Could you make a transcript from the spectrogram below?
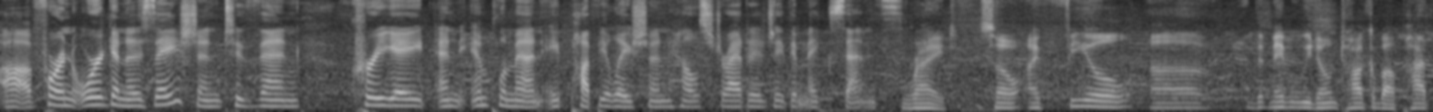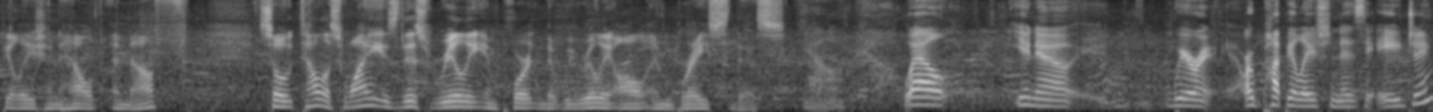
uh, for an organization to then create and implement a population health strategy that makes sense. Right. So, I feel uh, that maybe we don't talk about population health enough. So, tell us, why is this really important that we really all embrace this? Yeah. Well, you know, we're our population is aging,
